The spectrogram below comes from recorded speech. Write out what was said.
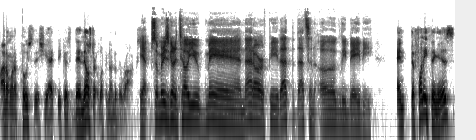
I don't want to post this yet because then they'll start looking under the rocks. Yep, somebody's going to tell you, man, that RFP, that that's an ugly baby. And the funny thing is,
